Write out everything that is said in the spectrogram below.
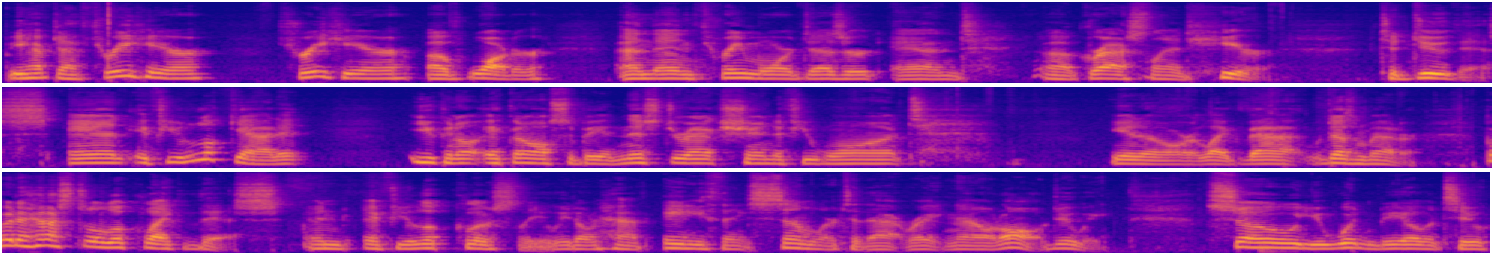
but you have to have three here, three here of water, and then three more desert and uh, grassland here to do this. And if you look at it, you can it can also be in this direction if you want, you know, or like that. It doesn't matter. But it has to look like this. And if you look closely, we don't have anything similar to that right now at all, do we? So you wouldn't be able to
